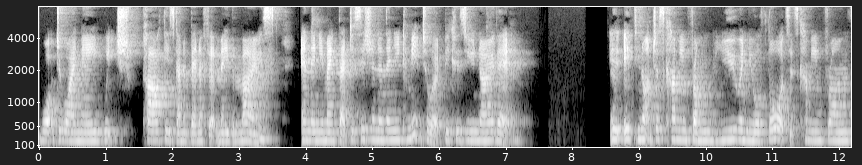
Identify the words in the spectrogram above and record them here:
what do i need? Which path is going to benefit me the most? And then you make that decision and then you commit to it because you know that it's not just coming from you and your thoughts it's coming from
